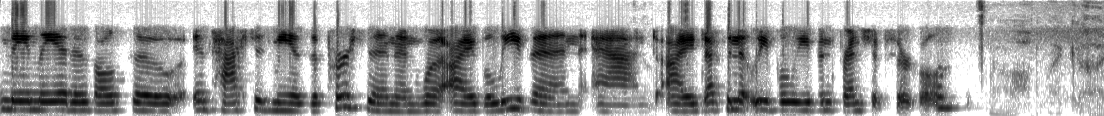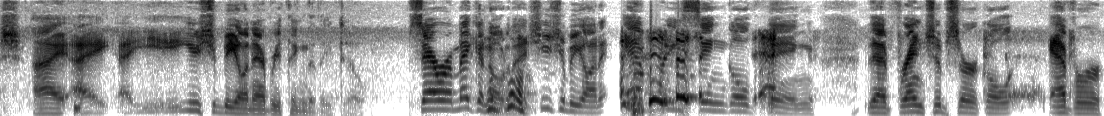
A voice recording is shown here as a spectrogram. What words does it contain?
mainly it has also impacted me as a person and what I believe in, and I definitely believe in Friendship circles. Oh my gosh, I, I, I you should be on everything that they do. Sarah, make a note of that. She should be on every single thing that Friendship Circle ever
